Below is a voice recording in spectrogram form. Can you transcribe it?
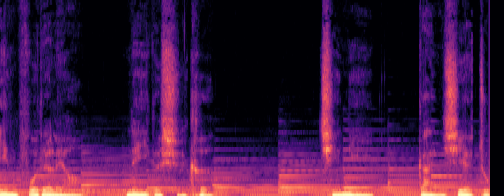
应付得了那个时刻，请你感谢主；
